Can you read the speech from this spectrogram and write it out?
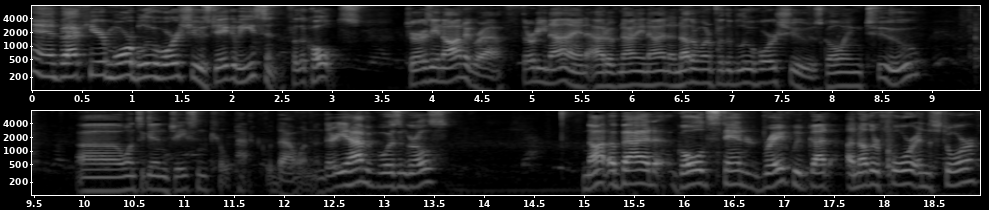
And back here, more blue horseshoes. Jacob Eason for the Colts. Jersey and autograph. 39 out of 99. Another one for the blue horseshoes. Going to, uh, once again, Jason Kilpack with that one. And there you have it, boys and girls. Not a bad gold standard break. We've got another four in the store.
